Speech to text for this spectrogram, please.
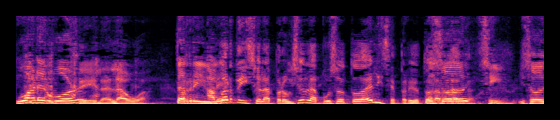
Waterworld. Sí, la del agua. Terrible. Aparte hizo la producción, la puso toda él y se perdió toda la plata. sí, hizo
